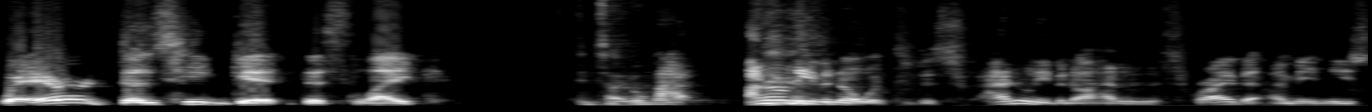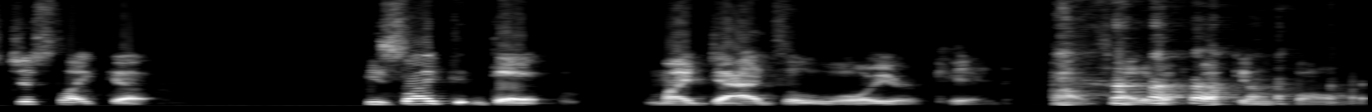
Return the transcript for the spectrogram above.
Where does he get this like entitlement? I, I don't even know what to describe. I don't even know how to describe it. I mean, he's just like a, he's like the my dad's a lawyer kid outside of a fucking bar,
